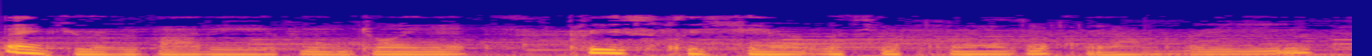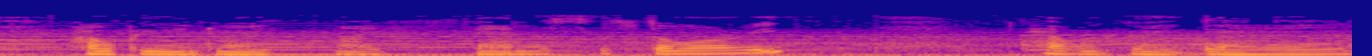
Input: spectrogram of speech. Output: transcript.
Thank you, everybody. If you enjoyed it, please, please share it with your friends or family. Hope you enjoyed my fantasy story. Have a great day.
